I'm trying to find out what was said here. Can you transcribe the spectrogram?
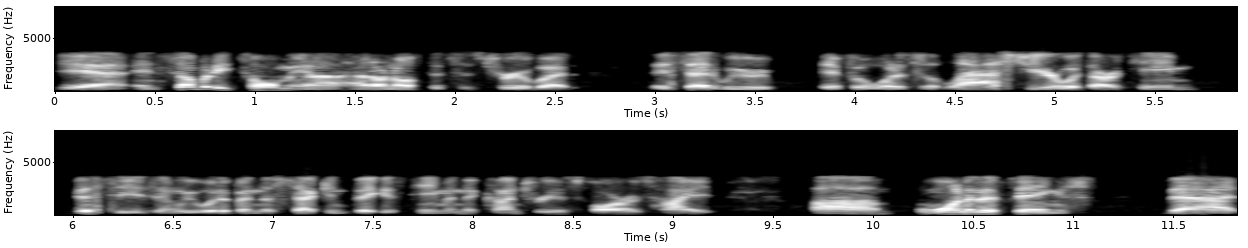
Yeah, and somebody told me I don't know if this is true, but they said we were if it was last year with our team this season, we would have been the second biggest team in the country as far as height. Um, one of the things that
